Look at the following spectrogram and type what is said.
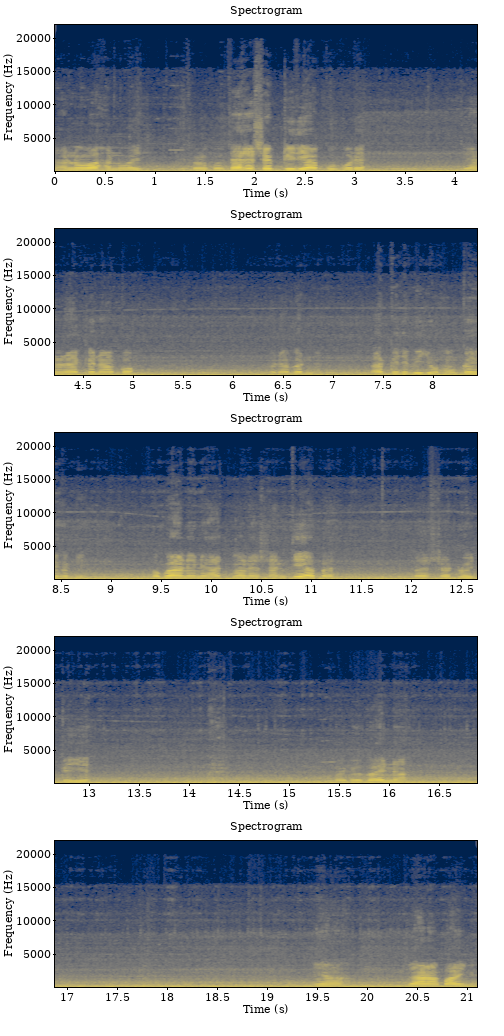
નાનું વાહન હોય એ થોડુંક વધારે સેફટીથી આંકવું પડે. ધ્યાન રાખીને આંકો બરાબર ને? બાકી તો બીજું શું કહી શકી ભગવાન એની આત્માને શાંતિ આપે. બસ એટલું જ કહીએ. બાકી ભાઈના અહીંયા દાણા પાણીને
